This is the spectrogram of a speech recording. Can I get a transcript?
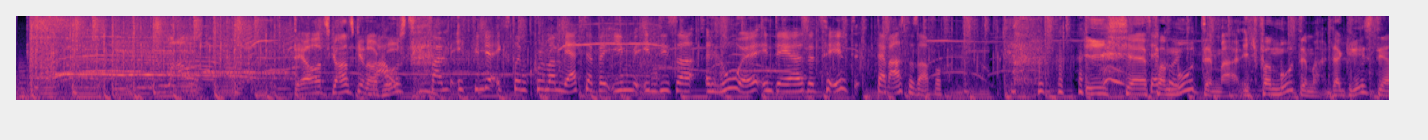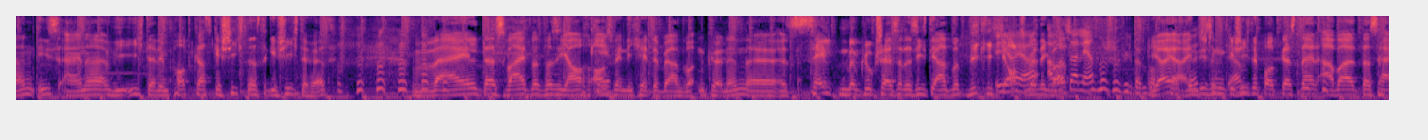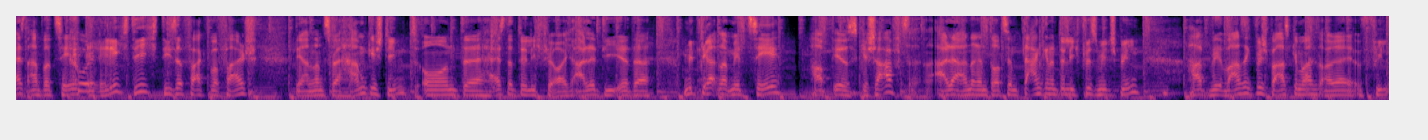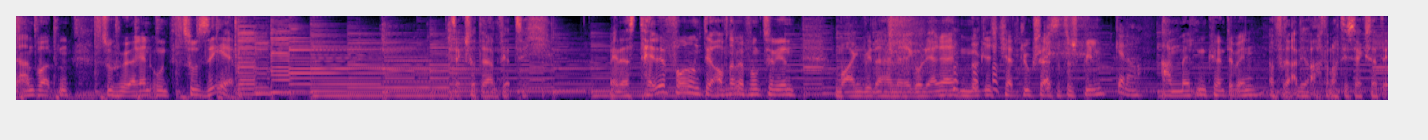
Der hat es ganz genau gewusst. Vor allem, ich finde ja extrem cool, man merkt ja bei ihm in dieser Ruhe, in der er es erzählt, der weiß das einfach. Ich äh, Sehr cool. vermute mal, ich vermute mal, der Christian ist einer wie ich, der den Podcast Geschichten aus der Geschichte hört, weil das war etwas, was ich auch Okay. auswendig hätte beantworten können. Äh, selten beim Klugscheißer, dass ich die Antwort wirklich Ja, ja, auswendig aber weiß. da lernt man schon viel beim Podcast. Ja, ja, in diesem ja. Geschichte-Podcast nein, aber das heißt Antwort C Cool. richtig, dieser Fakt war falsch. Die anderen zwei haben gestimmt und äh, heißt natürlich für euch alle, die ihr da mitgeraten habt mit C, habt ihr es geschafft. Alle anderen trotzdem danke natürlich fürs Mitspielen. Hat mir wahnsinnig viel Spaß gemacht, eure vielen Antworten zu hören und zu sehen. 6.43 Uhr. Wenn das Telefon und die Aufnahme funktionieren, morgen wieder eine reguläre Möglichkeit, Klugscheißer zu spielen. Genau. Anmelden könnt ihr wen auf Radio 886.at.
